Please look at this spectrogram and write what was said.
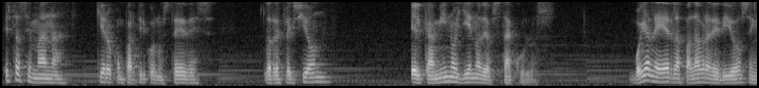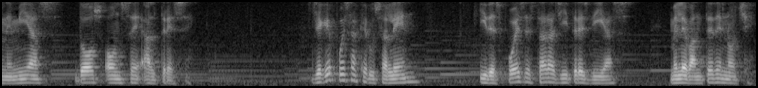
Esta semana quiero compartir con ustedes la reflexión El camino lleno de obstáculos. Voy a leer la palabra de Dios en Nehemías 2, 11 al 13. Llegué pues a Jerusalén y después de estar allí tres días, me levanté de noche,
